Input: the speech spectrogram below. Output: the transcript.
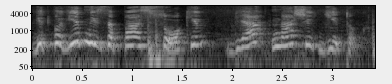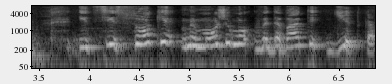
відповідний запас соків для наших діток. І ці соки ми можемо видавати діткам.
